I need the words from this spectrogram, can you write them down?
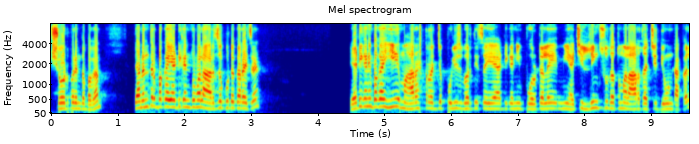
शेवटपर्यंत बघा. त्यानंतर बघा या ठिकाणी तुम्हाला अर्ज कुठं करायचा आहे? या ठिकाणी बघा ही महाराष्ट्र राज्य पोलीस भरतीचं या ठिकाणी पोर्टल आहे. मी याची लिंक सुद्धा तुम्हाला अर्जाची देऊन टाकल.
